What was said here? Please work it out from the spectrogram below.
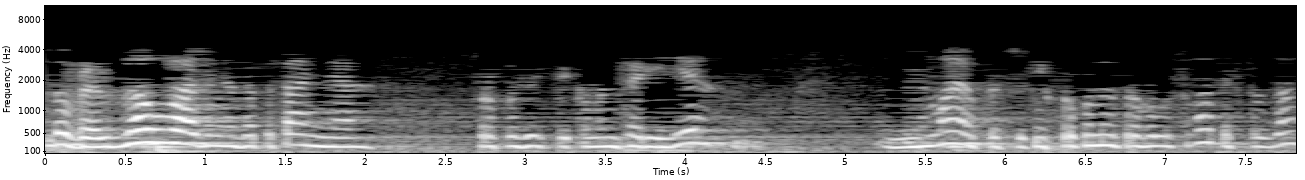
Добре, зауваження, запитання, пропозиції, коментарі є. Немає присутніх. Пропоную проголосувати. Хто за?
